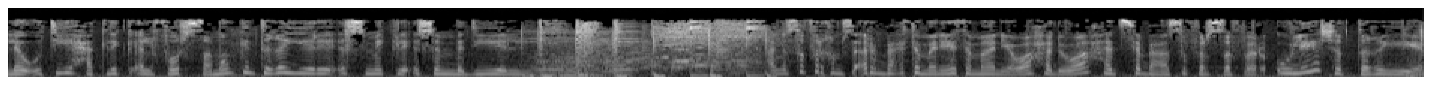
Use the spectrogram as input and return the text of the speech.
لو أتيحت لك الفرصة ممكن تغيري اسمك لاسم بديل؟ على صفر خمسة أربعة ثمانية واحد, واحد سبعة صفر صفر. وليش التغيير؟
